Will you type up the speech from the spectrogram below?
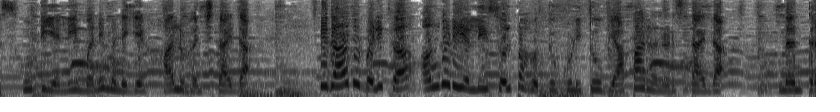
ಸ್ಕೂಟಿಯಲ್ಲಿ ಮನೆ ಮನೆಗೆ ಹಾಲು ಹಂಚ್ತಾ ಇದ್ದ. ಇದಾದ ಬಳಿಕ ಅಂಗಡಿಯಲ್ಲಿ ಸ್ವಲ್ಪ ಹೊತ್ತು ಕುಳಿತು ವ್ಯಾಪಾರ ನಡೆಸ್ತಾ ಇದ್ದ. ನಂತರ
